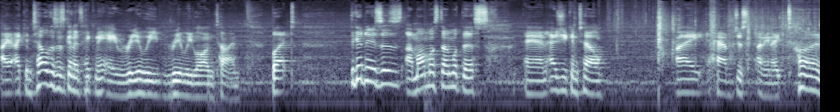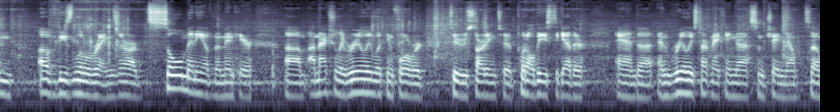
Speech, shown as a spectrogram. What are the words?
I, I can tell this is going to take me a really, really long time. But the good news is I'm almost done with this, and as you can tell, I have just, I mean, a ton of these little rings. There are so many of them in here. Um, I'm actually really looking forward to starting to put all these together and uh, and really start making uh, some chainmail. So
